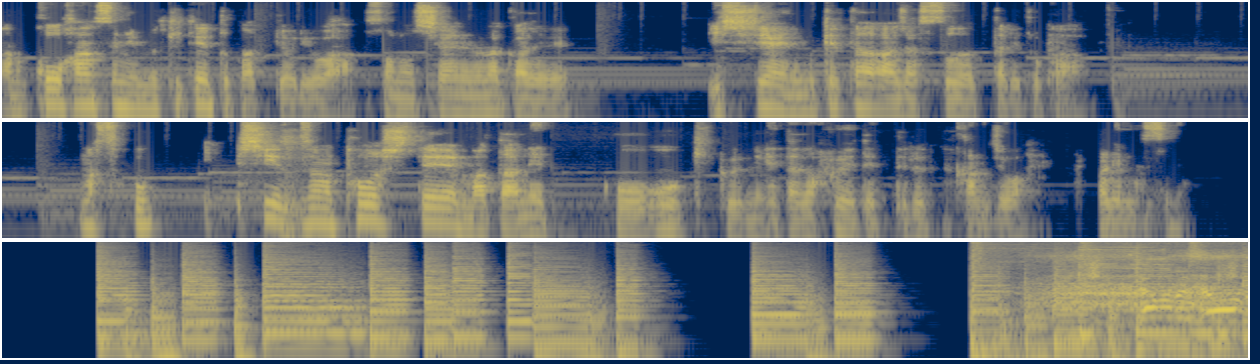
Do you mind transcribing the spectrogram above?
あの後半戦に向けてとかってよりは、その試合の中で1試合に向けたアジャストだったりとか、まあそこ、シーズンを通してまたね、こう大きくネタが増えてってるって感じはありますね。Dellavedova.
